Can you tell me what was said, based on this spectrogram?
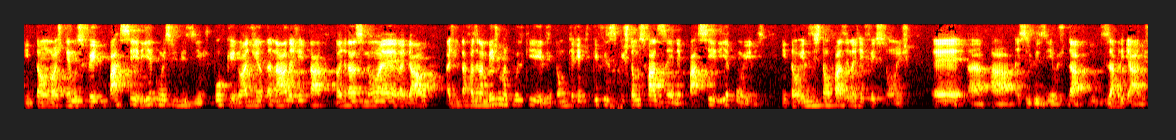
Então, nós temos feito parceria com esses vizinhos, porque não adianta nada a gente tá, não adianta assim, não é legal, a gente está fazendo a mesma coisa que eles. Então, o que a gente que, fiz, que estamos fazendo é parceria com eles. Então, eles estão fazendo as refeições, é, a, a, esses vizinhos da, desabrigados.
